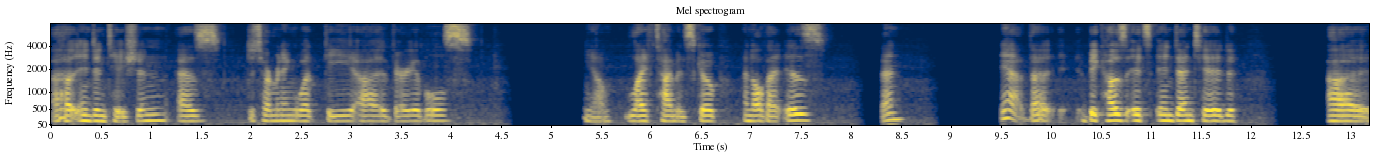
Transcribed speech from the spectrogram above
uh, indentation as determining what the uh, variables, you know, lifetime and scope and all that is, then yeah, that because it's indented uh,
